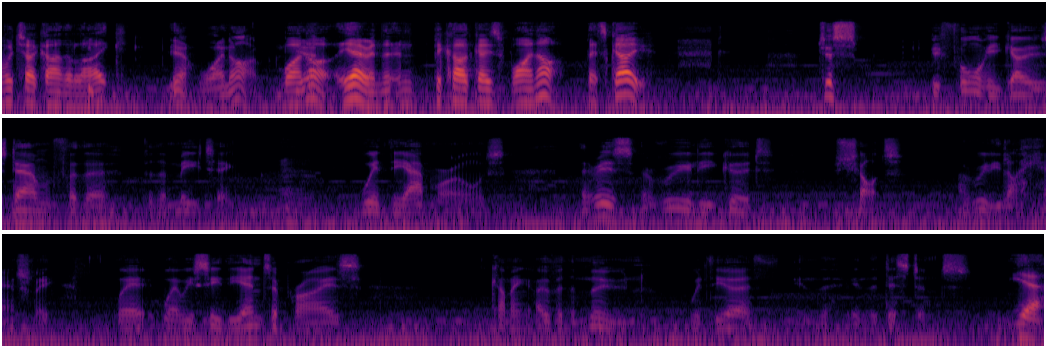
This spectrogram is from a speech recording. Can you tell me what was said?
which I kind of like. yeah, why not? Why Yeah. not? Yeah, and, and Picard goes, "Why not? Let's go." Just before he goes down for the for the meeting Mm. with the admirals, there is a really good shot. I really like actually, where where we see the Enterprise coming over the moon with the Earth in the in the distance. Yeah,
